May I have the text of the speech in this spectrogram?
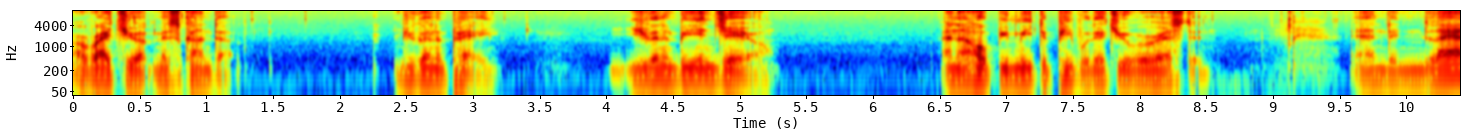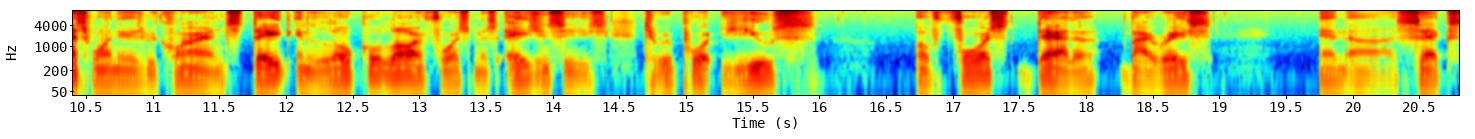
a write you up misconduct. You're going to pay. You're going to be in jail. And I hope you meet the people that you've arrested. And the last one is requiring state and local law enforcement agencies to report use of forced data by race and uh, sex,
